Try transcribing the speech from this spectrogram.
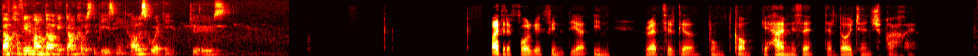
Danke vielmals, David. Danke fürs dabei sein. Alles Gute. Tschüss. Weitere Folge findet ihr in redcircle.com Geheimnisse der deutschen Sprache.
